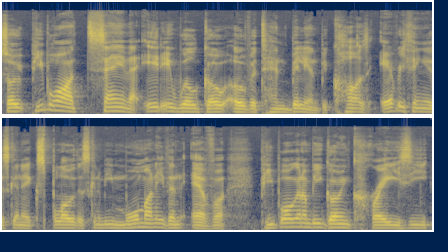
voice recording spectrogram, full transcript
So people are saying that it, it will go over 10 billion because everything is going to explode. There's going to be more money than ever. People are going to be going crazy.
